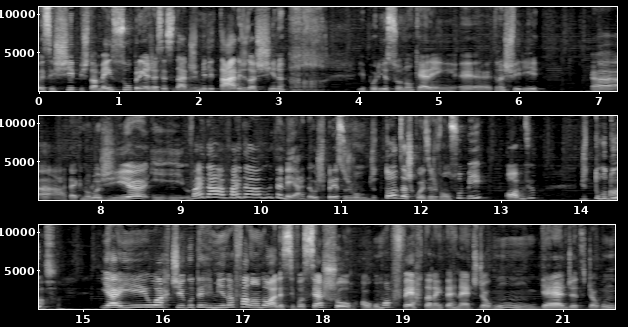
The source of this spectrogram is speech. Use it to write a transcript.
esses chips também suprem as necessidades militares da China e por isso não querem é, transferir a, a tecnologia e, e, vai dar vai dar muita merda. Os preços vão, de todas as coisas vão subir, óbvio, de tudo. Massa. E aí o artigo termina falando, olha, se você achou alguma oferta na internet de algum gadget, de algum,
